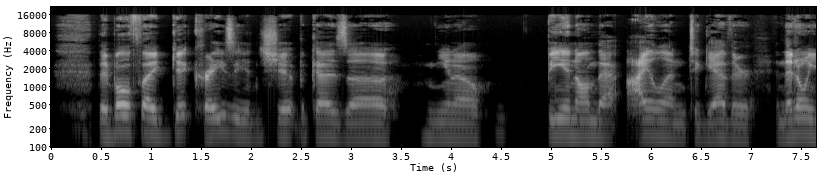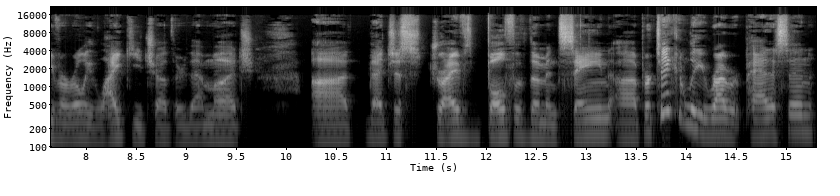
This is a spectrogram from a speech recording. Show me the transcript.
they both like get crazy and shit because uh, you know being on that island together, and they don't even really like each other that much. Uh, that just drives both of them insane. Uh, particularly Robert Pattinson.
